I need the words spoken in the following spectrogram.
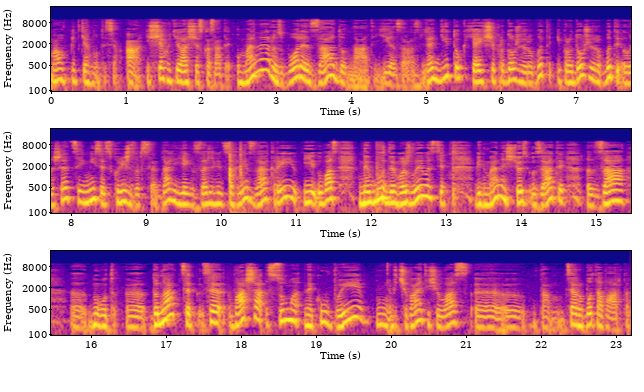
мав підтягнутися. А, і ще хотіла ще сказати: у мене розбори за донат є зараз для діток. Я їх ще продовжую робити і продовжую робити лише цей місяць, скоріш за все. Далі я їх взагалі, закрию, і у вас не буде можливості від мене щось узяти за. Е, Ну от е, донат це, це ваша сума, на яку ви відчуваєте, що у вас е, там ця робота варта.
